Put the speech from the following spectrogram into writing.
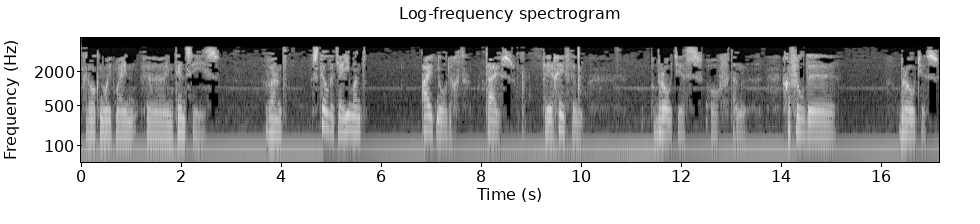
En ook nooit mijn uh, intentie is. Want stel dat jij iemand uitnodigt thuis. En je geeft hem broodjes of dan gevulde broodjes,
